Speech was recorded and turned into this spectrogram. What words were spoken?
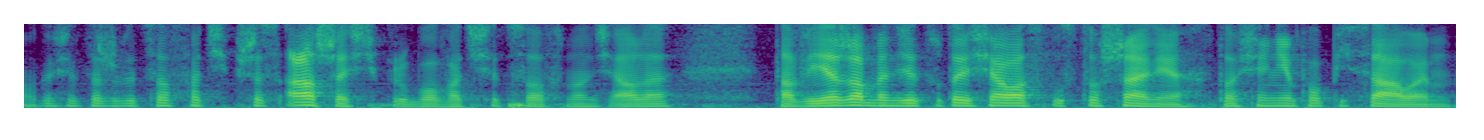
Mogę się też wycofać i przez A6 próbować się cofnąć, ale ta wieża będzie tutaj siała spustoszenie. To się nie popisałem.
